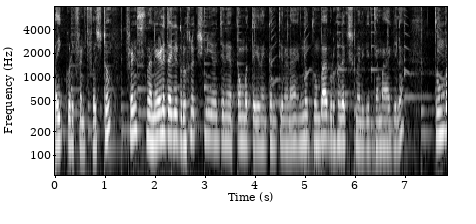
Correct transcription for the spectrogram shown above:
ಲೈಕ್ ಕೊಡಿ ಫ್ರೆಂಡ್ಸ್ ಫಸ್ಟು ಫ್ರೆಂಡ್ಸ್ ನಾನು ಹೇಳಿದಾಗೆ ಗೃಹಲಕ್ಷ್ಮಿ ಯೋಜನೆ ಹತ್ತೊಂಬತ್ತೈದು ಹಣ ಇನ್ನೂ ತುಂಬ ಗೃಹಲಕ್ಷ್ಮಿಯರಿಗೆ ಜಮಾ ಆಗಿಲ್ಲ. ತುಂಬ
